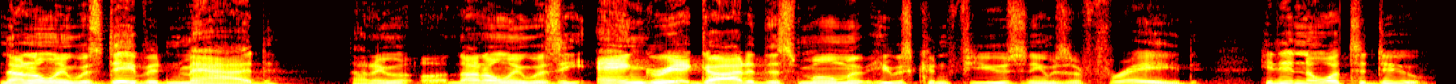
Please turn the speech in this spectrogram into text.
Not only was David mad, not only was he angry at God at this moment, he was confused and he was afraid. He didn't know what to do.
